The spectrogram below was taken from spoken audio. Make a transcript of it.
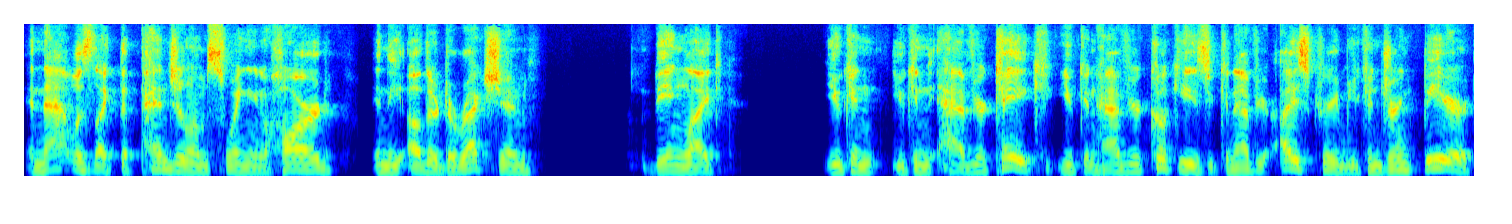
And that was like the pendulum swinging hard in the other direction, being like, you can you can have your cake, you can have your cookies, you can have your ice cream, you can drink beer,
